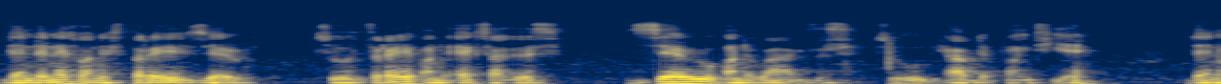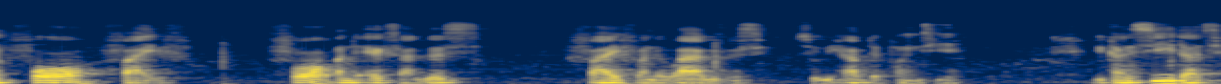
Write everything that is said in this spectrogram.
Then the next one is 3, 0. So 3 on the x-axis, 0 on the y-axis. So we have the point here. Then 4, 5. 4 on the x-axis, 5 on the y-axis. So we have the point here. You can see that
